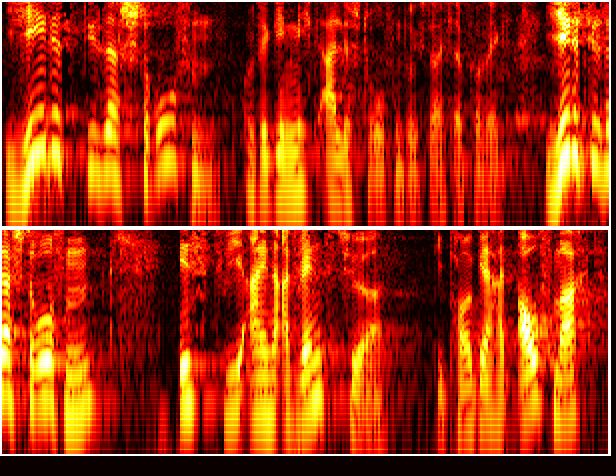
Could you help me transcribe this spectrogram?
jedes dieser Strophen, und wir gehen nicht alle Strophen durch, sage ich gleich vorweg, jedes dieser Strophen ist wie eine Adventstür, die Paul Gerhard aufmacht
